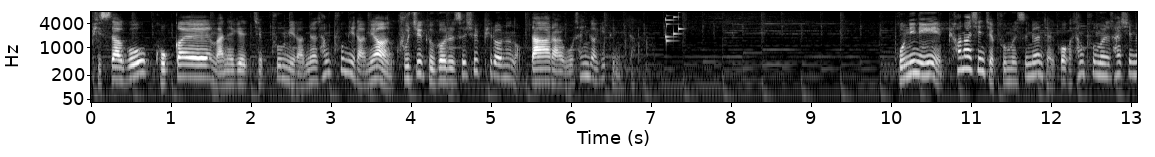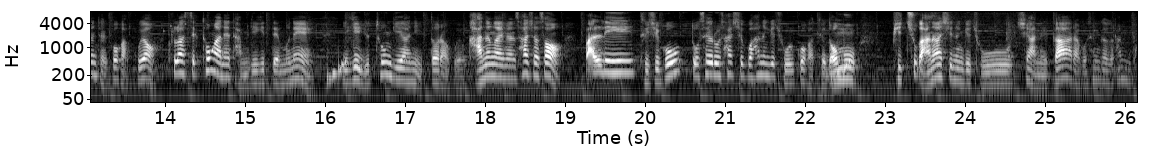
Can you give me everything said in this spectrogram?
비싸고 고가의 만약에 제품이라면 상품이라면 굳이 그거를 쓰실 필요는 없다라고 생각이 듭니다. 본인이 편하신 제품을 쓰면 될 거, 상품을 사시면 될 것 같고요. 플라스틱 통 안에 담기기 때문에 이게 유통기한이 있더라고요. 가능하면 사셔서 빨리 드시고 또 새로 사시고 하는 게 좋을 것 같아요. 너무 비축 안 하시는 게 좋지 않을까라고 생각을 합니다.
